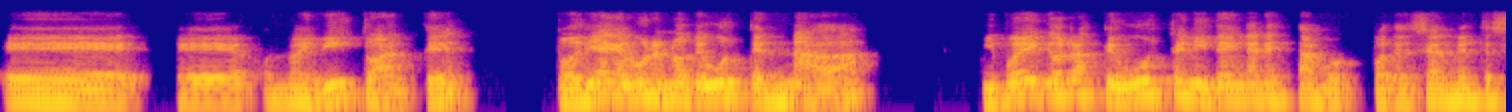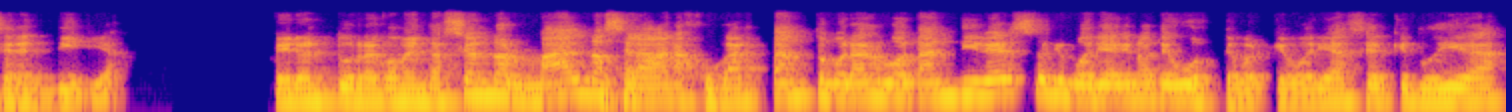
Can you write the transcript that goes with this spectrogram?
eh, eh, no hay visto antes. Podría que algunas no te gusten nada y puede que otras te gusten y tengan esta potencialmente serendipia. Pero en tu recomendación normal no se la van a jugar tanto por algo tan diverso que podría que no te guste, porque podría ser que tú digas,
